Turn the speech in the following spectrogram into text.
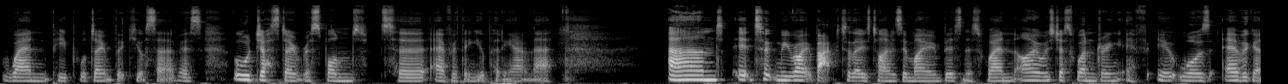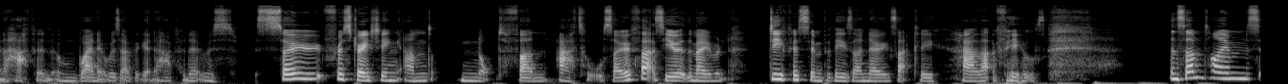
when people don't book your service or just don't respond to everything you're putting out there? And it took me right back to those times in my own business when I was just wondering if it was ever going to happen and when it was ever going to happen. It was so frustrating and not fun at all. So if that's you at the moment, deepest sympathies, I know exactly how that feels. And sometimes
